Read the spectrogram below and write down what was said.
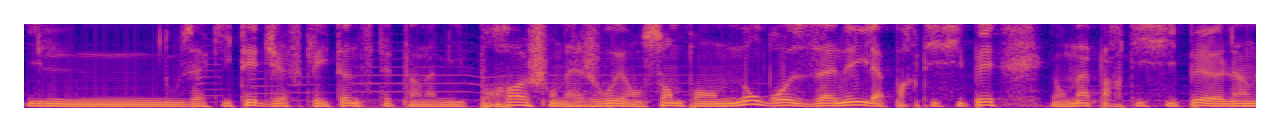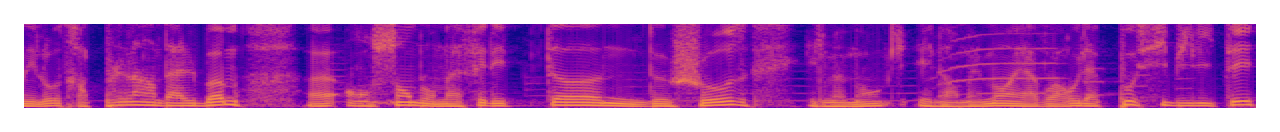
il nous a quittés. Jeff Clayton c'était un ami proche, on a joué ensemble pendant de nombreuses années, il a participé et on a participé l'un et l'autre à plein d'albums. Euh, ensemble on a fait des tonnes de choses, il me manque énormément et avoir eu la possibilité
